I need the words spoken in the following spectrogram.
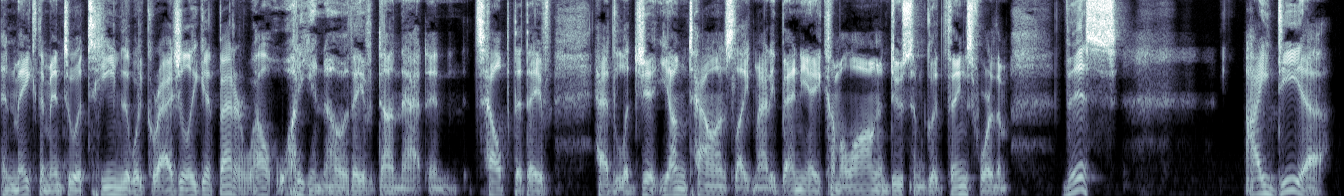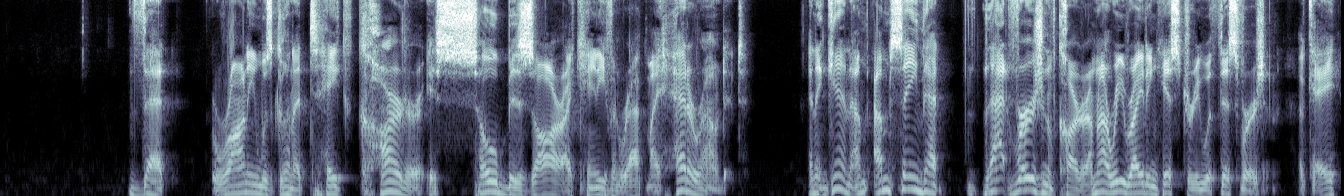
and make them into a team that would gradually get better. Well, what do you know? They've done that. And it's helped that they've had legit young talents like Matty Beniers come along and do some good things for them. This idea that Ronnie was going to take Carter is so bizarre. I can't even wrap my head around it. And again, I'm, I'm saying that that version of Carter, I'm not rewriting history with this version. Okay.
